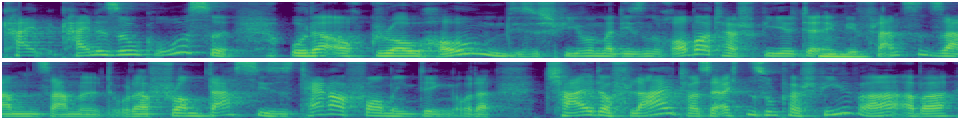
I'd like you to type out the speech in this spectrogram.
keine, keine so große. Oder auch Grow Home, dieses Spiel, wo man diesen Roboter spielt, der mhm. irgendwie Pflanzensamen sammelt. Oder From Dust, dieses Terraforming-Ding. Oder Child of Light, was ja echt ein super Spiel war, aber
